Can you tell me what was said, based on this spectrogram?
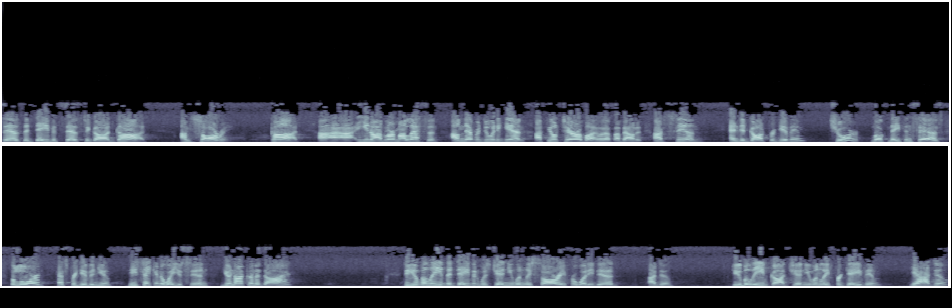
says that David says to God, God, I'm sorry. God, I, I, you know, I've learned my lesson. I'll never do it again. I feel terrible about it. I've sinned. And did God forgive him? Sure. Look, Nathan says, the Lord has forgiven you. He's taken away your sin. You're not going to die. Do you believe that David was genuinely sorry for what he did? I do. Do you believe God genuinely forgave him? Yeah, I do.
